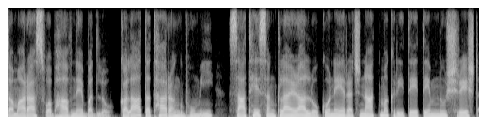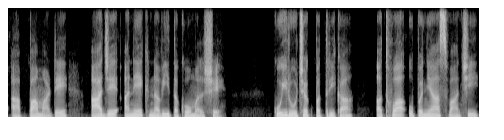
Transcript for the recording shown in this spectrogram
તમારા સ્વભાવને બદલો. કલા તથા રંગભૂમિ સાથે સંકળાયેલા લોકોને રચનાત્મક રીતે તેમનું શ્રેષ્ઠ આપવા માટે આજે અનેક નવી તકો મળશે. કોઈ રોચક પત્રિકા અથવા ઉપન્યાસ વાંચી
